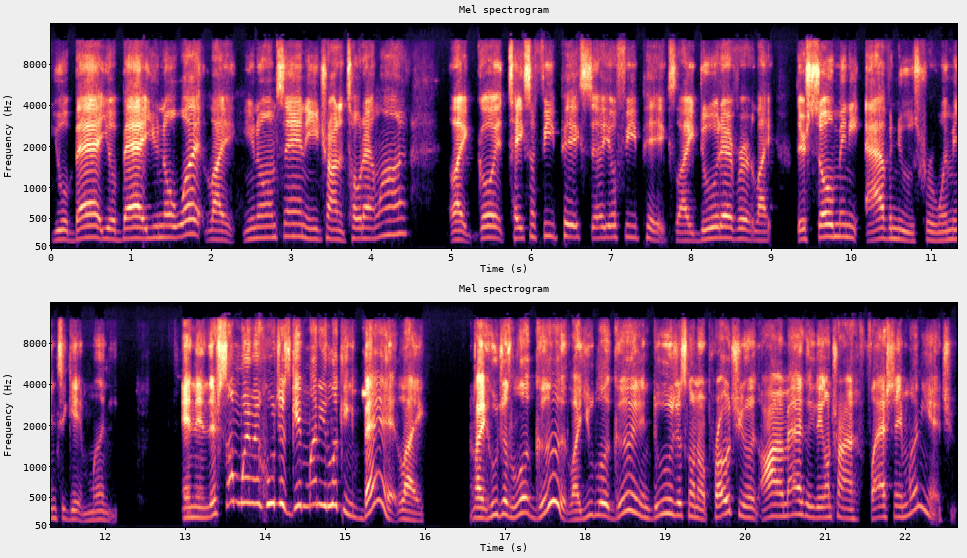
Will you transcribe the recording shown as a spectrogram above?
You're bad, you're bad. You know what? Like, you know what I'm saying? And you trying to toe that line, like go ahead, take some feet pics, sell your feet pics, like do whatever. Like, there's so many avenues for women to get money. And then there's some women who just get money looking bad, like like who just look good. Like you look good, and dudes just gonna approach you and automatically they're gonna try and flash their money at you.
